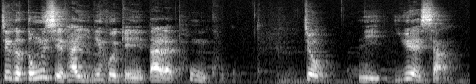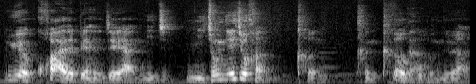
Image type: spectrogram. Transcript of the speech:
这个东西，它一定会给你带来痛苦。就你越想越快的变成这样，你你中间就很很很刻苦，你知道吗？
